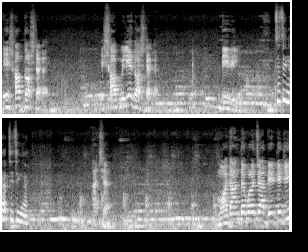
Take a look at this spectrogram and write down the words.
এ সব দশ টাকায়। এ সব মিলিয়ে দশ টাকা দিয়ে দিল। চিচিঙ্গা চিচিঙ্গা। আচ্ছা। ময়দা আনতে বলেছে আর দেড় কেজি?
